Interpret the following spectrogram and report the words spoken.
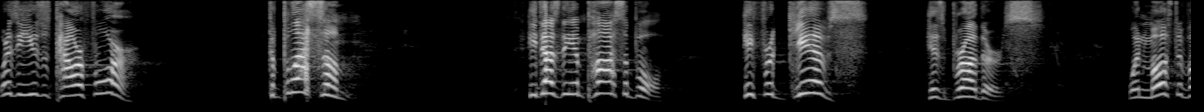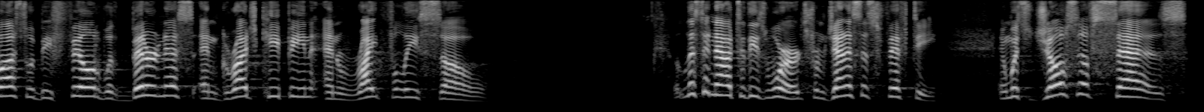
What does he use his power for? To bless them. He does the impossible. He forgives his brothers when most of us would be filled with bitterness and grudge keeping, and rightfully so. Listen now to these words from Genesis 50, in which Joseph says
